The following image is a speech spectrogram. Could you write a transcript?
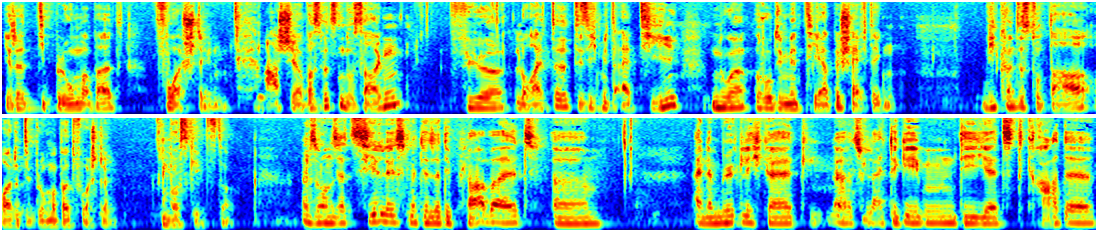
ihre Diplomarbeit vorstellen. Aschia, was würdest du sagen für Leute, die sich mit IT nur rudimentär beschäftigen? Wie könntest du da eure Diplomarbeit vorstellen? Um was geht's da? Also unser Ziel ist mit dieser Diplomarbeit äh, eine Möglichkeit äh, zu Leute geben, die jetzt gerade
